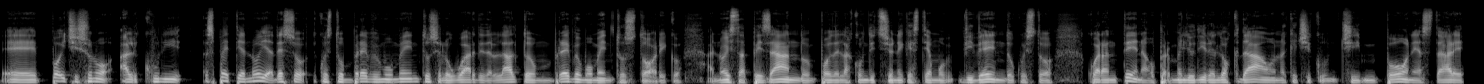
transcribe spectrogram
Eh, poi ci sono alcuni aspetti a noi adesso questo breve momento, se lo guardi dall'alto, è un breve momento storico. A noi sta pesando un po' della condizione che stiamo vivendo, questa quarantena, o per meglio dire lockdown, che ci, ci impone a stare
